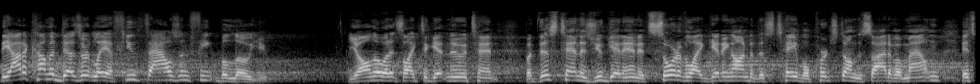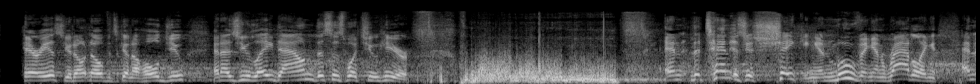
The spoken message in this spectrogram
The Atacama Desert lay a few thousand feet below you. You all know what it's like to get into a tent, but this tent, as you get in, it's sort of like getting onto this table perched on the side of a mountain. It's precarious. You don't know if it's going to hold you. And as you lay down, this is what you hear. And the tent is just shaking and moving and rattling. And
